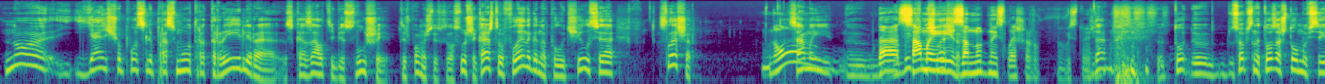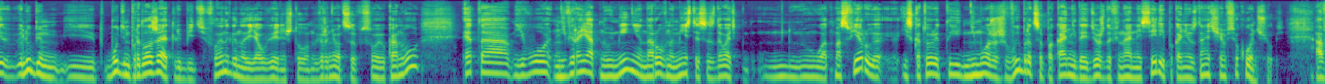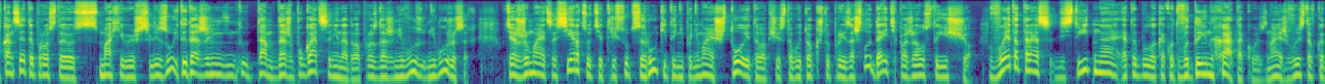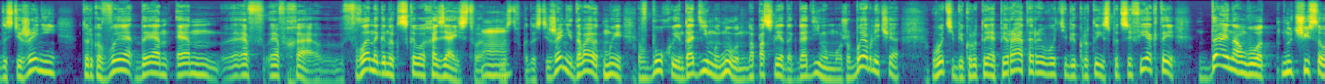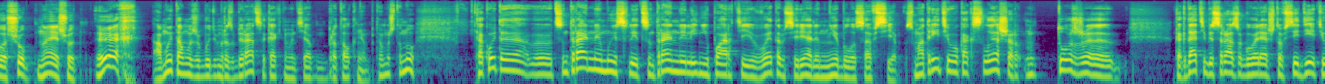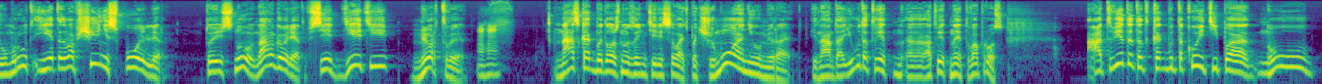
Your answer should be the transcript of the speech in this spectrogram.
Но я еще после просмотра трейлера сказал тебе, слушай, ты же помнишь, что я сказал, слушай, кажется, у Фленнегана получился слэшер. Ну, самый, э, да, самый слэшер. занудный слэшер в истории. Да. То, э, собственно, то, за что мы все любим и будем продолжать любить Фленнегана, я уверен, что он вернется в свою канву, это его невероятное умение на ровном месте создавать ну, атмосферу, из которой ты не можешь выбраться, пока не дойдешь до финальной серии, пока не узнаешь, чем все кончилось. А в конце ты просто смахиваешь слезу, и ты даже там даже пугаться не надо, вопрос даже не в, не в ужасах. У тебя сжимается сердце, у тебя трясутся руки, ты не понимаешь, что это вообще с тобой только что произошло, дайте пожалуйста, еще. В этот раз действительно это было как вот ВДНХ такое, знаешь, выставка достижений, только ВДННФФХ, Фленагановского хозяйства, mm-hmm. выставка достижений. Давай вот мы вбухаем, дадим, ну, напоследок дадим ему уже Беблича, вот тебе крутые операторы, вот тебе крутые спецэффекты, дай нам вот, ну, чистого, чтоб, знаешь, вот, эх, а мы там уже будем разбираться, как-нибудь тебя протолкнем. Потому что, ну, какой-то э, центральной мысли, центральной линии партии в этом сериале не было совсем. Смотреть его как слэшер ну, тоже, когда тебе сразу говорят, что все дети умрут, и это вообще не спойлер. То есть, ну, нам говорят, все дети мертвые. Угу. Нас как бы должно заинтересовать, почему они умирают. И нам дают ответ, э, ответ на этот вопрос. А ответ этот как бы такой, типа, ну,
